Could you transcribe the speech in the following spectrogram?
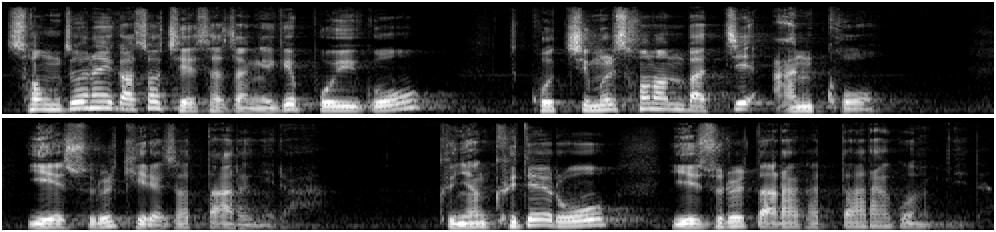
성전에 가서 제사장에게 보이고 고침을 선언받지 않고 예수를 길에서 따르니라. 그냥 그대로 예수를 따라갔다라고 합니다.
